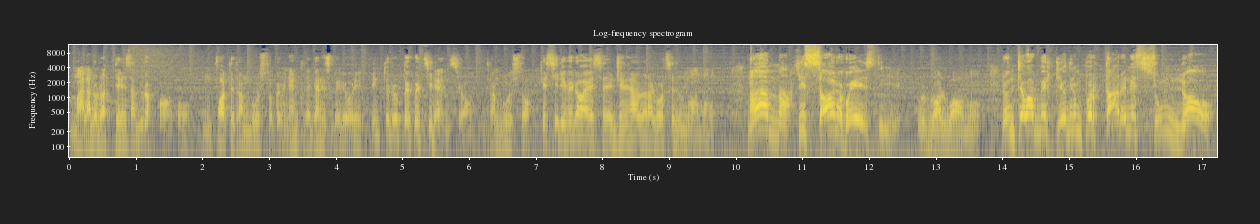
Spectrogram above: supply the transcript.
Ma la loro attesa durò poco. Un forte trambusto proveniente dai piani superiori interruppe quel silenzio, trambusto che si rivelò essere generato dalla corsa di un uomo. Mamma, chi sono questi? urlò l'uomo. Non ti avevo avvertito di non portare nessuno!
